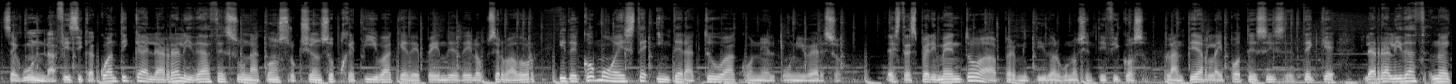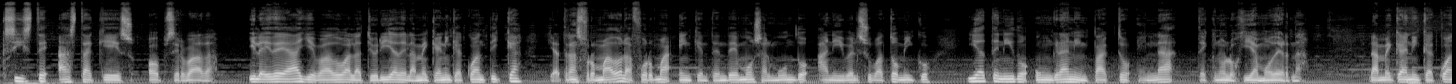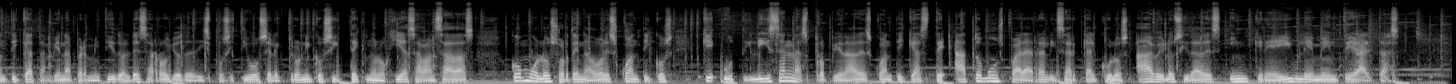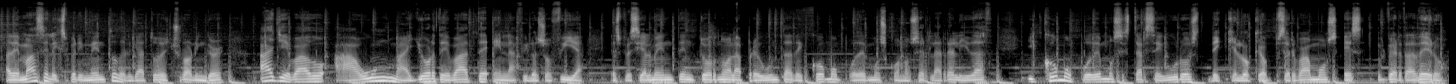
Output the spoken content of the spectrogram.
Según la física cuántica, la realidad es una construcción subjetiva que depende del observador y de cómo éste interactúa con el universo. Este experimento ha permitido a algunos científicos plantear la hipótesis de que la realidad no existe hasta que es observada. Y la idea ha llevado a la teoría de la mecánica cuántica que ha transformado la forma en que entendemos al mundo a nivel subatómico y ha tenido un gran impacto en la tecnología moderna. La mecánica cuántica también ha permitido el desarrollo de dispositivos electrónicos y tecnologías avanzadas como los ordenadores cuánticos que utilizan las propiedades cuánticas de átomos para realizar cálculos a velocidades increíblemente altas. Además, el experimento del gato de Schrödinger ha llevado a un mayor debate en la filosofía, especialmente en torno a la pregunta de cómo podemos conocer la realidad y cómo podemos estar seguros de que lo que observamos es verdadero.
